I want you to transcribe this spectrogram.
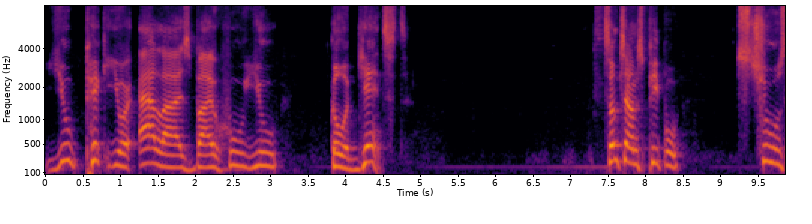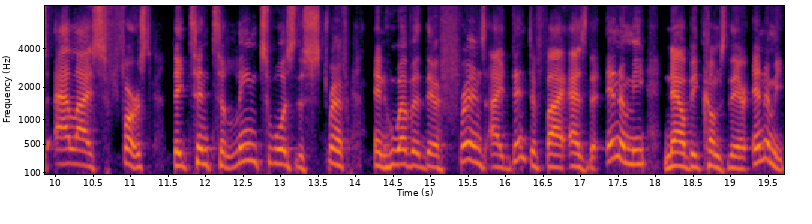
you pick your allies by who you go against. Sometimes people choose allies first. They tend to lean towards the strength, and whoever their friends identify as the enemy now becomes their enemy,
